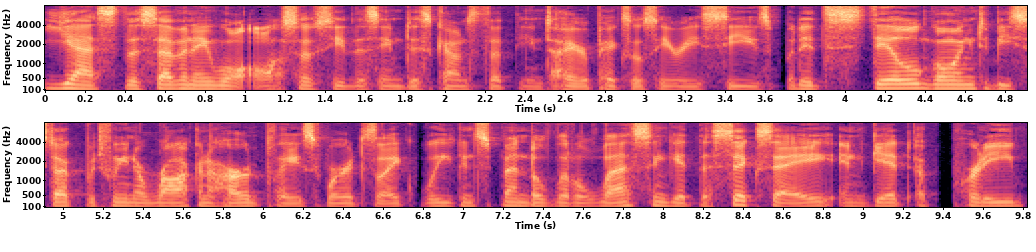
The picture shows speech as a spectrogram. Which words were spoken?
yes, the 7A will also see the same discounts that the entire Pixel series sees, but it's still going to be stuck between a rock and a hard place where it's like, well, you can spend a little less and get the 6A and get a pretty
